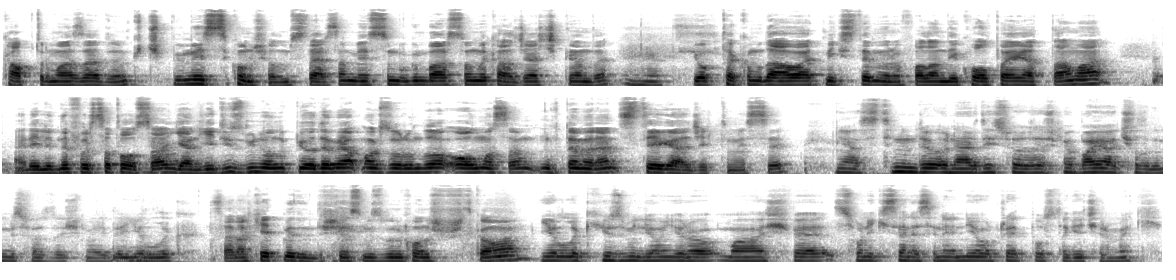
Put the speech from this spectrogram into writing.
kaptırmazlar diyorum. Küçük bir Messi konuşalım istersen. Messi'nin bugün Barcelona'da kalacağı açıklandı. Evet. Yok takımı dava etmek istemiyorum falan diye kolpaya yattı ama yani elinde fırsat olsa yani 700 milyonluk bir ödeme yapmak zorunda olmasa muhtemelen City'ye gelecekti Messi. Ya City'nin de önerdiği sözleşme bayağı çılgın bir sözleşmeydi. Yıllık Sen hak etmedin düşünüyorsun biz bunu konuşmuştuk ama yıllık 100 milyon euro maaş ve son iki senesini New York Red Bulls'ta geçirmek.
